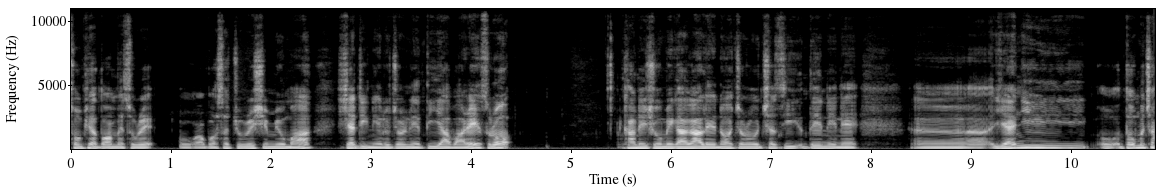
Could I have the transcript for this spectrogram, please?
ဆုံးဖြတ်သွားမယ်ဆိုတော့ဟိုအပေါ် saturation မျိုးမှာရက်တည်နေလို့ကျွန်တော်တို့နေသိရပါတယ်ဆိုတော့ကာနေရှိုမီကာကလည်းเนาะကျွန်တော်တို့ Chelsea အသင်းအနေနဲ့အဲအရန်ကြီးဟိုအသုံးမချ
